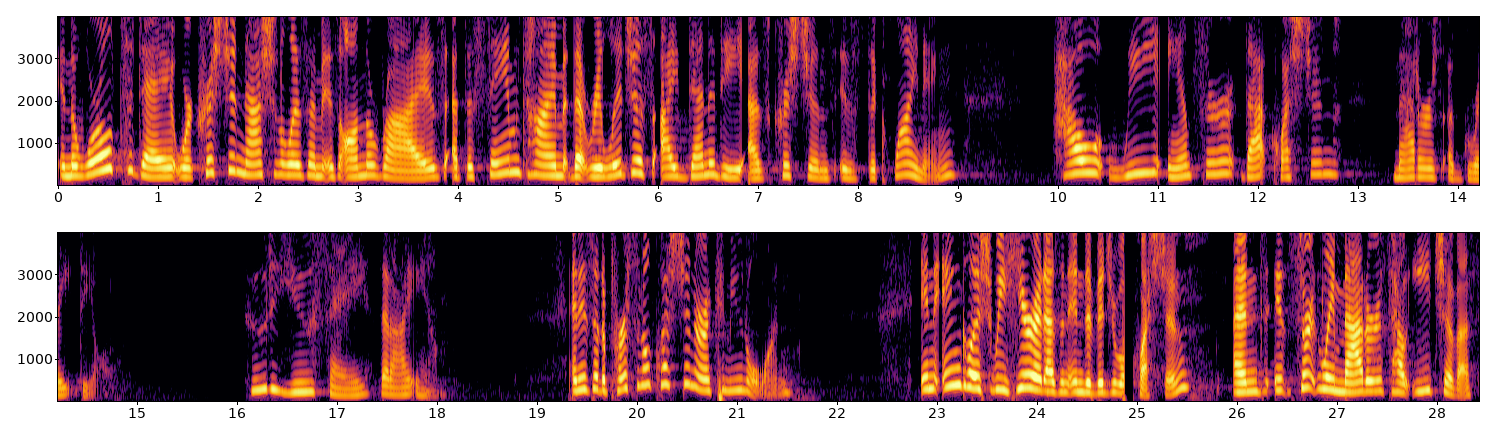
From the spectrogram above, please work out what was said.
In the world today, where Christian nationalism is on the rise, at the same time that religious identity as Christians is declining, how we answer that question matters a great deal. Who do you say that I am? And is it a personal question or a communal one? In English, we hear it as an individual question, and it certainly matters how each of us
